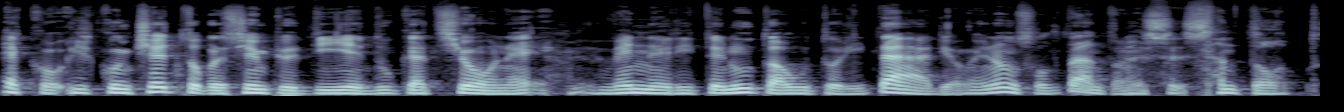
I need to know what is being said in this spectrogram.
Ecco, il concetto per esempio di educazione venne ritenuto autoritario e non soltanto nel 68.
